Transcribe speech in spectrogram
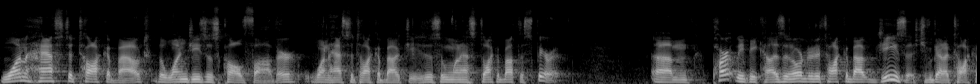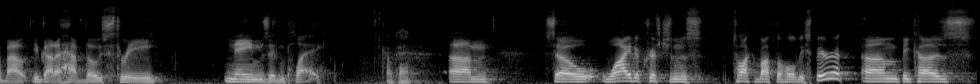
one has to talk about the one Jesus called Father, one has to talk about Jesus, and one has to talk about the Spirit. Um, partly because in order to talk about Jesus, you've got to talk about you've got to have those three names in play. Okay. Um, so why do Christians talk about the Holy Spirit? Um, because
